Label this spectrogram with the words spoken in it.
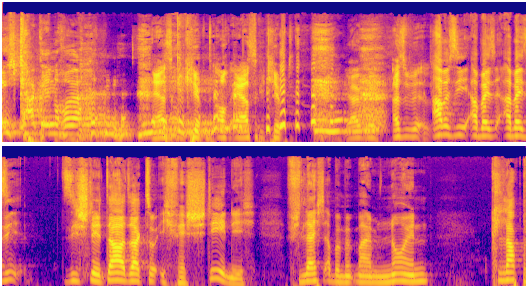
Ich kacke in Röhren. Er ist gekippt, auch er ist gekippt. Ja, gut. Also wir, Aber sie, aber, aber sie, sie steht da und sagt so, ich verstehe nicht. Vielleicht aber mit meinem neuen Klapp.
